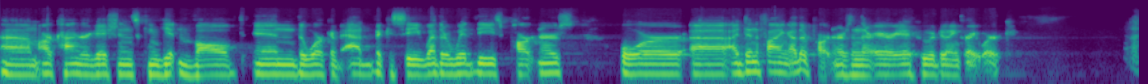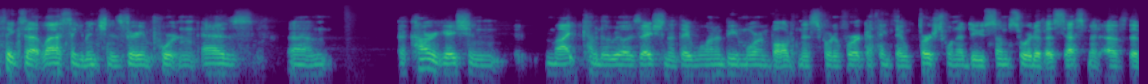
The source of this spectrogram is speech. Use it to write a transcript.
um, our congregations can get involved in the work of advocacy, whether with these partners or uh, identifying other partners in their area who are doing great work? I think that last thing you mentioned is very important. As um, a congregation might come to the realization that they want to be more involved in this sort of work, I think they first want to do some sort of assessment of the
